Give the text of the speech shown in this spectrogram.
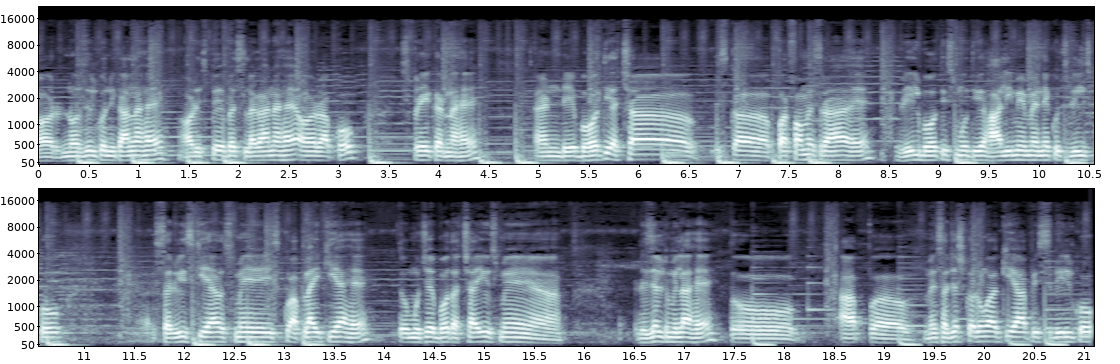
और नोजल को निकालना है और इस पर बस लगाना है और आपको स्प्रे करना है। एंड ये बहुत ही अच्छा इसका परफॉर्मेंस रहा है। रील बहुत ही स्मूथ है हाल ही में मैंने कुछ रील्स को सर्विस किया, उसमें इसको अप्लाई किया है तो मुझे बहुत अच्छा ही उसमें रिज़ल्ट मिला है। तो आप मैं सजेस्ट करूँगा कि आप इस रील को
